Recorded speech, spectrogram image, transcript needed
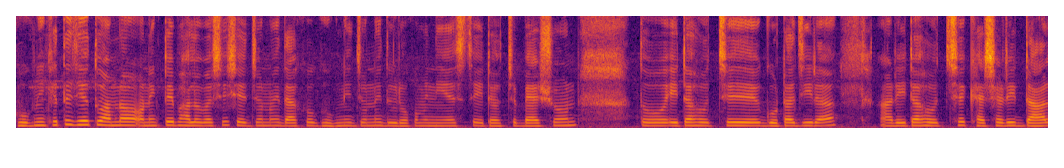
ঘুগনি খেতে যেহেতু আমরা অনেকটাই ভালোবাসি সেই জন্যই দেখো ঘুগনির জন্যই দুই রকমের নিয়ে এসছে, এটা হচ্ছে বেসন তো এটা হচ্ছে গোটা জিরা আর এটা হচ্ছে খেসারির ডাল।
